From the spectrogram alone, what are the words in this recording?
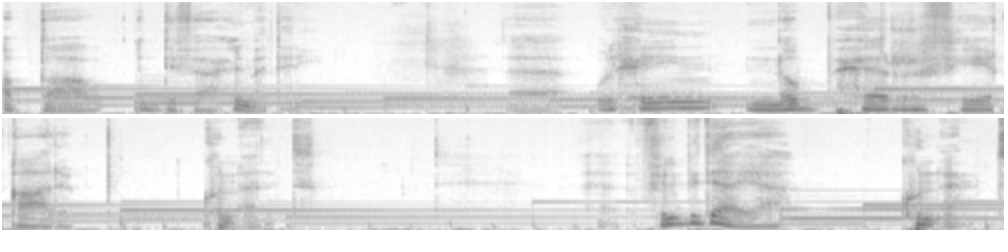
أبطال الدفاع المدني. والحين نبحر في قارب. كن أنت. في البداية كن أنت.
